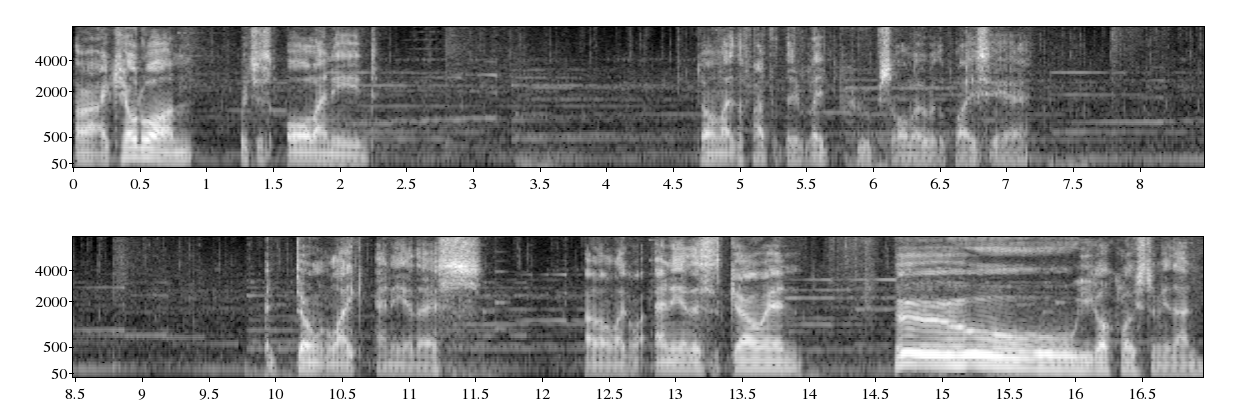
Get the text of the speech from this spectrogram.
Alright, I killed one, which is all I need. Don't like the fact that they've laid poops all over the place here. I don't like any of this. I don't like what any of this is going. Ooh, he got close to me then.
